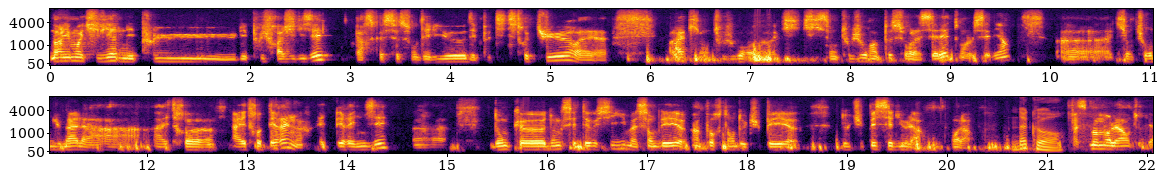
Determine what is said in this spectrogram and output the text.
dans les mois qui viennent les plus, les plus fragilisés parce que ce sont des lieux, des petites structures, voilà, qui ont toujours, euh, qui, qui, sont toujours un peu sur la sellette, on le sait bien, euh, qui ont toujours du mal à, à être, à être pérennes, être pérennisés. Euh, donc, donc c'était aussi, il m'a semblé important d'occuper, d'occuper ces lieux-là. Voilà. D'accord. À ce moment-là, en tout cas.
